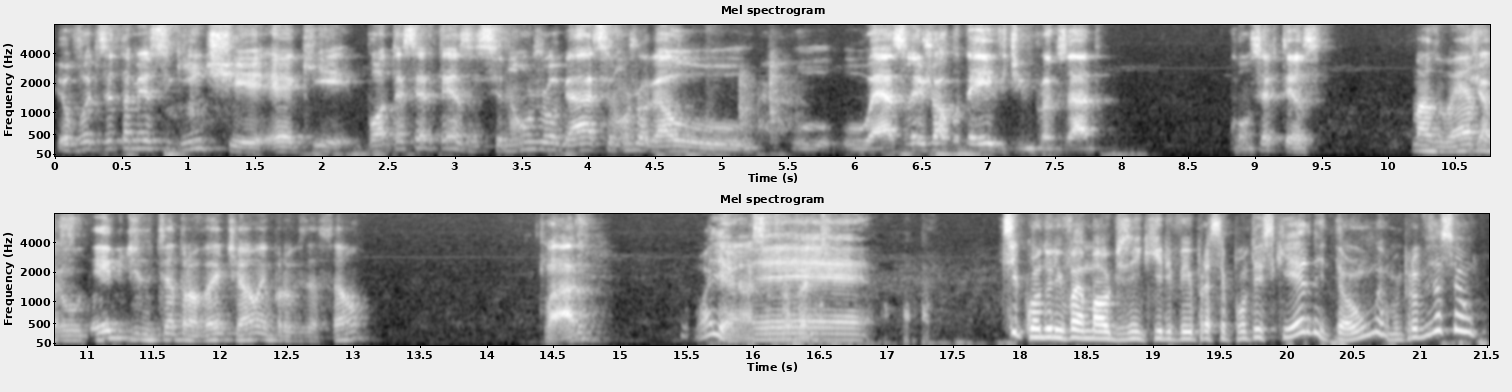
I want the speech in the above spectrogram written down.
eu vou dizer também o seguinte: é que pode ter certeza, se não jogar, se não jogar o, o Wesley, joga o David improvisado. Com certeza. Mas o Wesley, Já... o David no centroavante é uma improvisação? Claro. Olha, é... se quando ele vai mal dizem que ele veio para ser ponta esquerda, então é uma improvisação.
